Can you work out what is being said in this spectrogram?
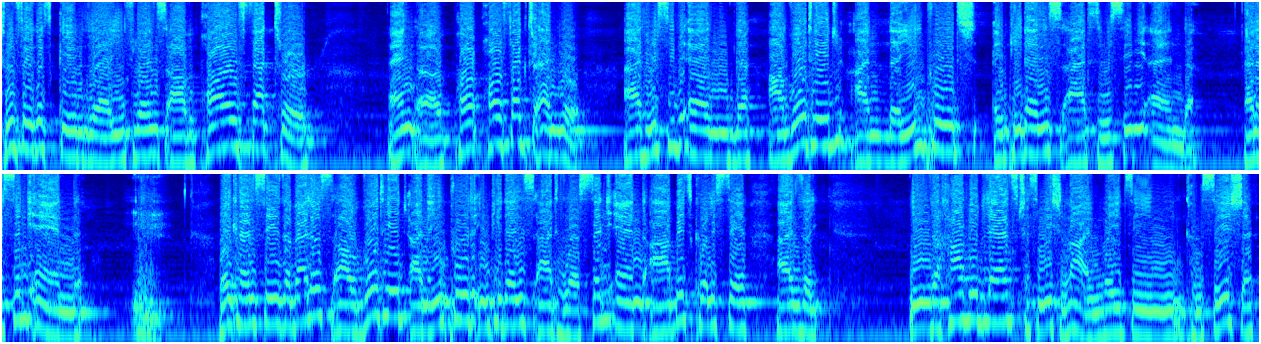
two figures give the influence of power factor and uh, power, power factor angle at receiving end on voltage and the input impedance at receiving end. At the sending end, we can see the values of voltage and input impedance at the sending end are basically same as the in the wavelength transmission line within compensation,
